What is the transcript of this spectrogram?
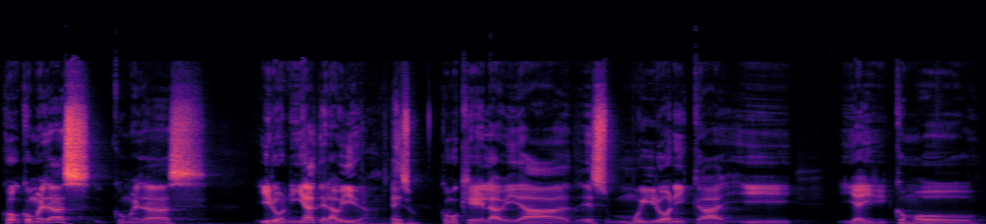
Como, como esas, como esas ironías de la vida. Eso como que la vida es muy irónica y, y hay como,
